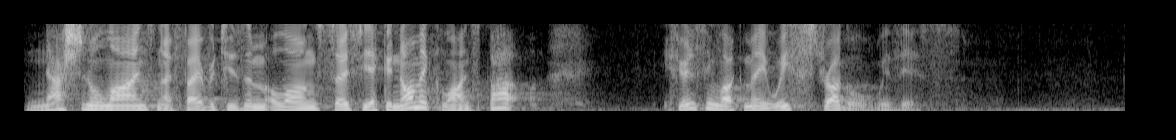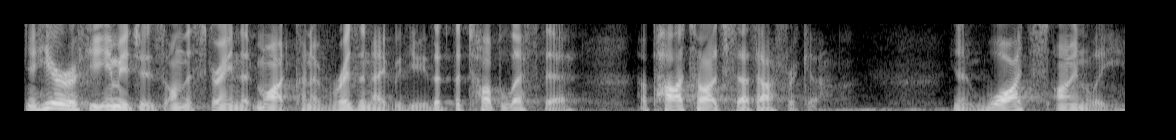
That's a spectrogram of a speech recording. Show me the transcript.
national lines, no favoritism along socioeconomic lines. But if you're anything like me, we struggle with this. Now, here are a few images on the screen that might kind of resonate with you. The, the top left there apartheid South Africa, you know, whites only.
